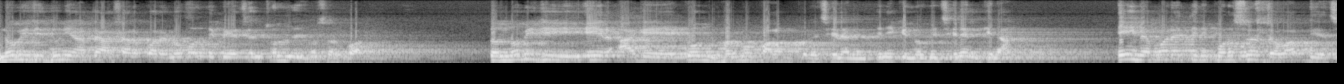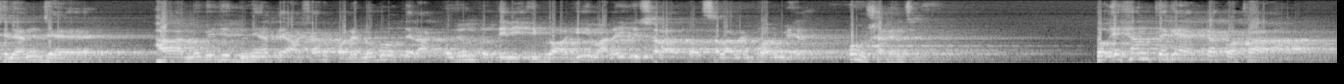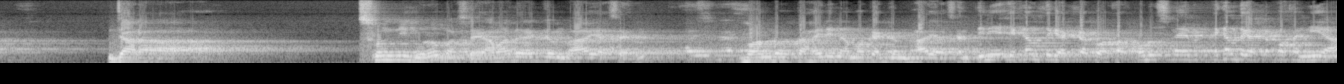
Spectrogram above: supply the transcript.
নবীজি দুনিয়াতে আসার পরে নবতি পেয়েছেন চল্লিশ বছর পর। তো নবীজি এর আগে কোন ধর্ম পালন করেছিলেন? তিনি কি নবী ছিলেন কিনা? এই ব্যাপারে তিনি প্রশ্নের জবাব দিয়েছিলেন যে হ্যাঁ নবীজি দুনিয়াতে আসার পরে নবতের আগ পর্যন্ত তিনি ইব্রাহিম আলাইহি সালামের ধর্মের অনুসারী ছিলেন। তো এখান থেকে একটা কথা, যারা সুন্নি গ্রুপ আছে, আমাদের একজন ভাই আছেন বন্ড তাহেরি নামক একজন ভাই আছেন, তিনি এখান থেকে একটা কথা, প্রশ্নের, এখান থেকে একটা কথা নিয়ে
